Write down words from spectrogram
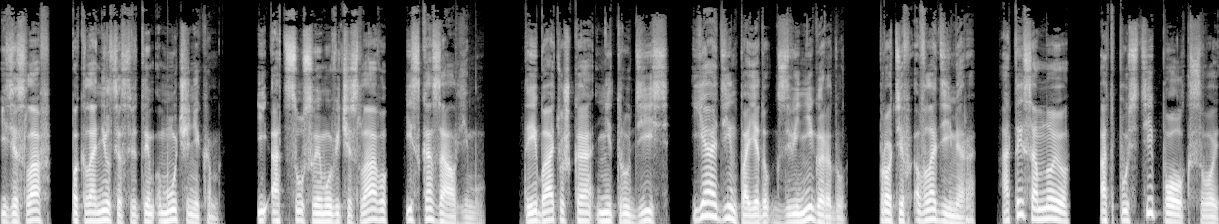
Изяслав поклонился святым мученикам и отцу своему Вячеславу и сказал ему, «Ты, батюшка, не трудись, я один поеду к Звенигороду против Владимира, а ты со мною отпусти полк свой,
